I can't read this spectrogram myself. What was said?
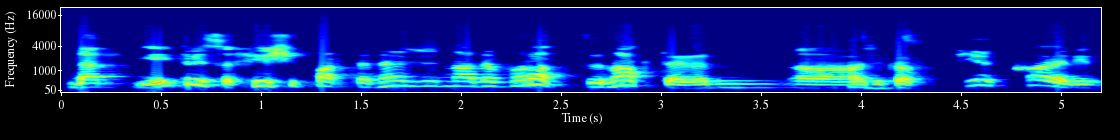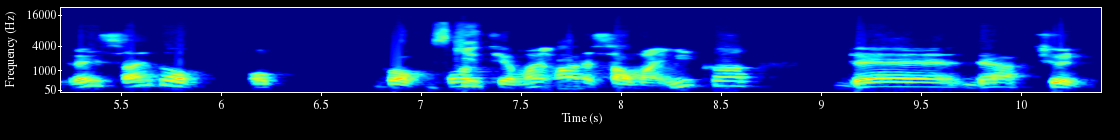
dar ei trebuie să fie și parteneri în adevărat, în acte, în, uh, adică fiecare dintre ei să aibă o, o proporție mai mare sau mai mică de, de acțiuni.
